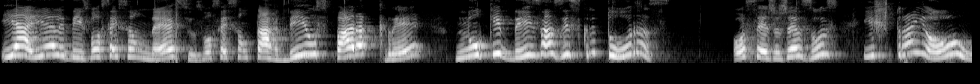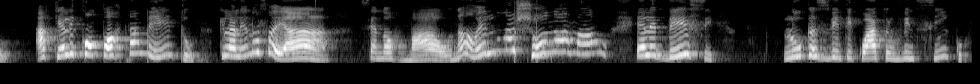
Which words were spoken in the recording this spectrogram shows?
E aí ele diz: vocês são nécios, vocês são tardios para crer no que diz as Escrituras. Ou seja, Jesus estranhou aquele comportamento. Aquilo ali não foi, ah, isso é normal. Não, ele não achou normal. Ele disse, Lucas 24, 25,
